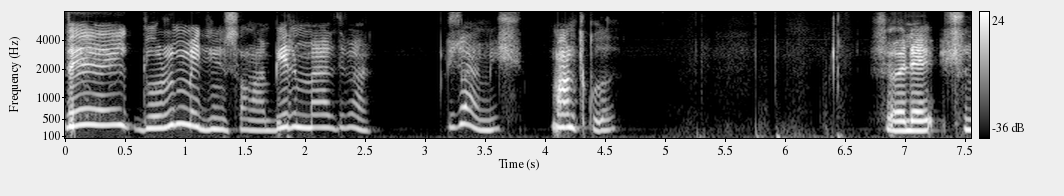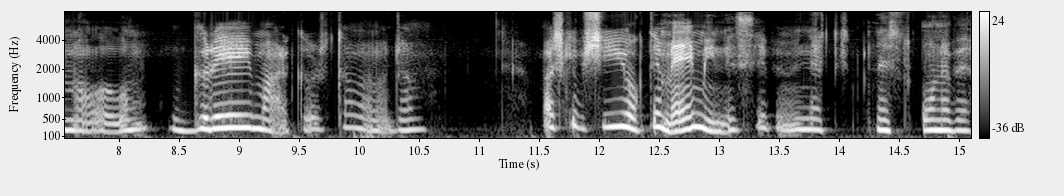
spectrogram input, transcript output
Ve görünmediğin sana bir merdiven. Güzelmiş. Mantıklı. Şöyle şunu alalım. Gray marker. Tamam hocam. Başka bir şey yok değil mi? Eminiz. Hepimiz net, net o ne be.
